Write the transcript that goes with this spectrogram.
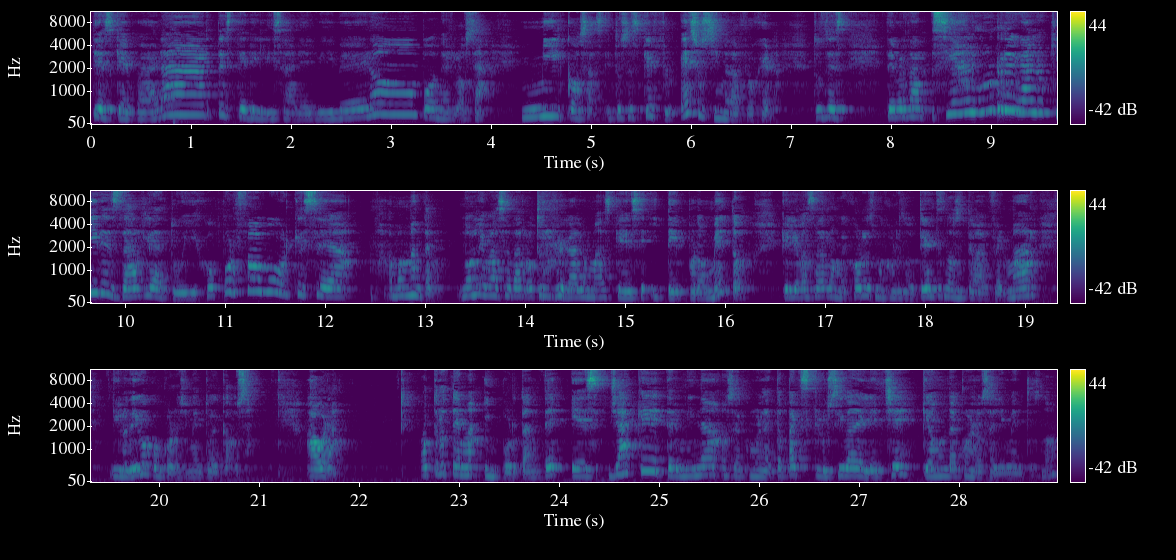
tienes que pararte, esterilizar el biberón, ponerlo, o sea, mil cosas. Entonces, ¿qué eso sí me da flojera. Entonces, de verdad, si algún regalo quieres darle a tu hijo, por favor que sea amamántalo. No le vas a dar otro regalo más que ese y te prometo que le vas a dar lo mejor, los mejores nutrientes, no se te va a enfermar y lo digo con conocimiento de causa. Ahora, otro tema importante es, ya que termina, o sea, como la etapa exclusiva de leche, ¿qué onda con los alimentos, no?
